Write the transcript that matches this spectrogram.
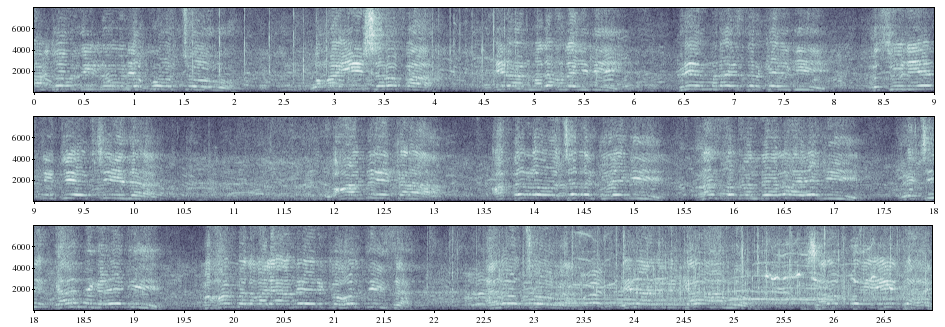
aan qowdiinnuune ku hor joogo waxaa ii sharaf ah inaan madaxdaydii briim ministarkaygii mas-uuliyiintii t f g-da waxaan dhihi karaa cabdalla oo jarankaygii nansab mandeelahayagii reji gaandigayagii maxamed cali ameerika hortiisa anoo jooga inaan idinkala hadlo sharaf bay ii tahay.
